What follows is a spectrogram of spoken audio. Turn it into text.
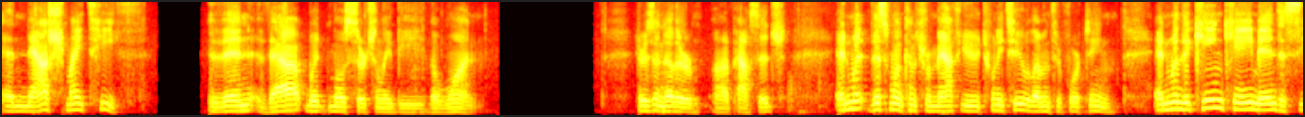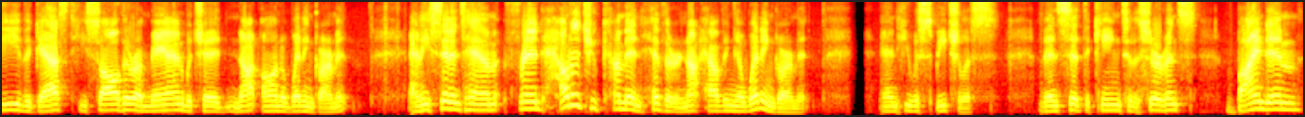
and gnash my teeth, then that would most certainly be the one. Here's another uh, passage. And when, this one comes from Matthew 22, 11 through 14. And when the king came in to see the guest, he saw there a man which had not on a wedding garment. And he said unto him, Friend, how did you come in hither not having a wedding garment? And he was speechless. Then said the king to the servants, Bind him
